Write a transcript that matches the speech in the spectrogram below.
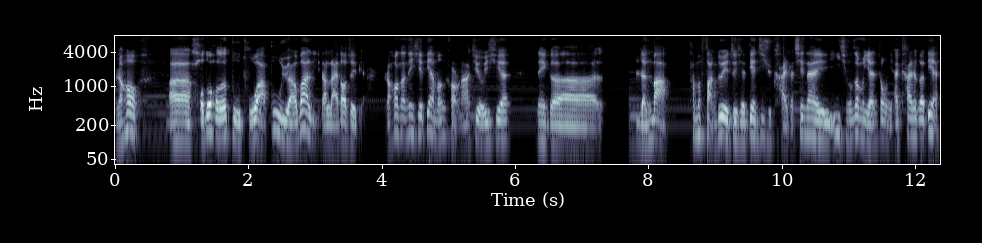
然后，呃，好多好多赌徒啊，不远万里的来到这边，然后呢，那些店门口呢，就有一些那个人吧，他们反对这些店继续开着，现在疫情这么严重，你还开着个店。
